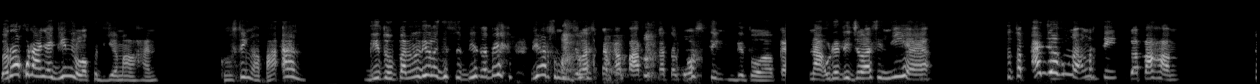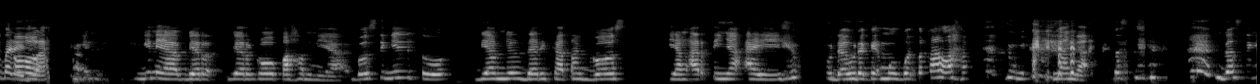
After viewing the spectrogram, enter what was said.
Baru aku nanya gini loh ke dia malahan ghosting apaan? Gitu padahal dia lagi sedih tapi dia harus menjelaskan apa arti kata ghosting gitu loh. Kayak- nah udah dijelasin dia tetap aja aku nggak ngerti nggak paham. Coba deh Oh. gini ya biar biar kau paham nih ya. Ghosting itu diambil dari kata ghost yang artinya ai udah udah kayak mau buat pekala nggak nggak. Ghosting, ghosting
